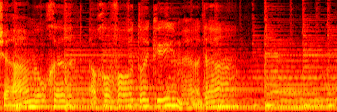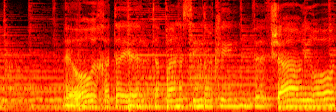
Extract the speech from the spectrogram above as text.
השעה מאוחרת, הרחובות ריקים מאדם. לאורך הטיילת הפנסים דולקים, ואפשר לראות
